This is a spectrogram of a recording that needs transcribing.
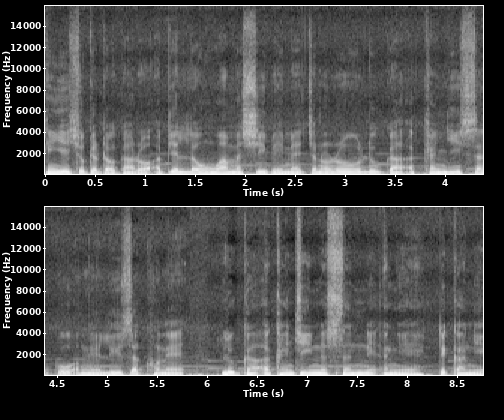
ခင်ယေရှုခရစ်တော်ကတော့အပြစ်လုံးဝမရှိပေမဲ့ကျွန်တော်တို့လူကာအခန်းကြီး19အငယ်49နဲ့လူကာအခန်းကြီး20အငယ်1ကနေ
